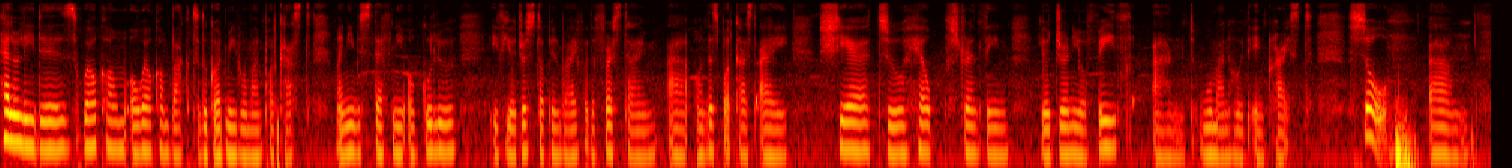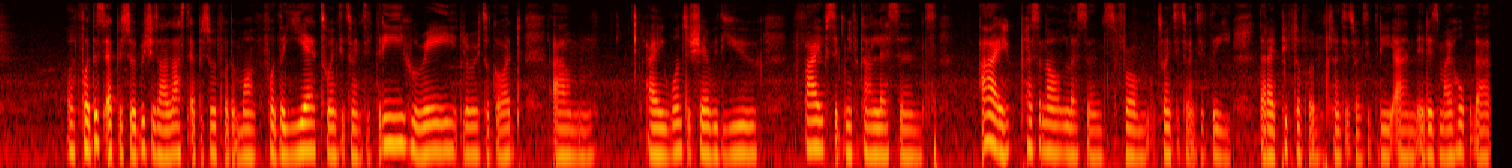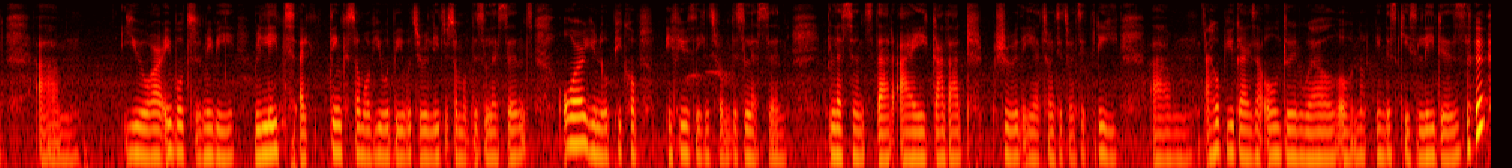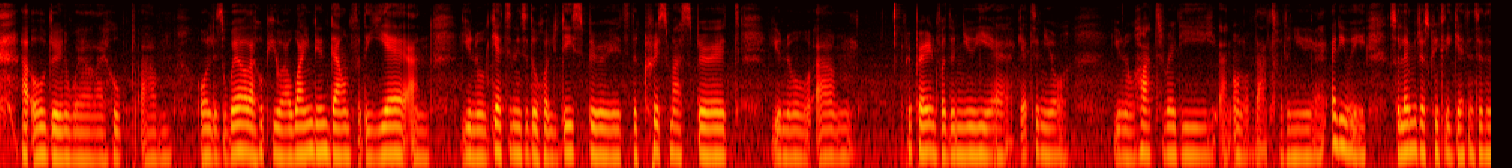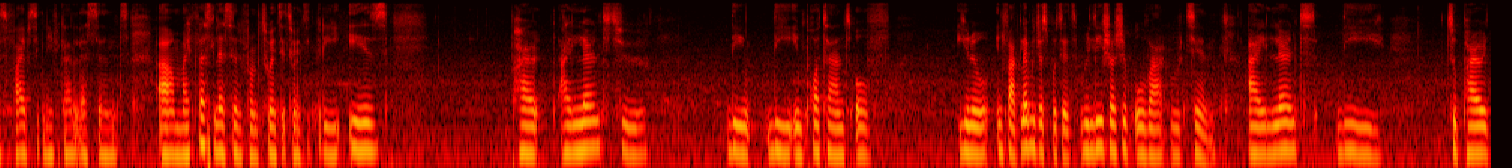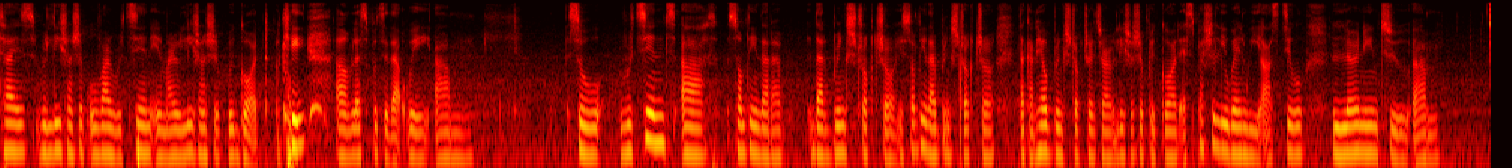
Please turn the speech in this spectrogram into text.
Hello, leaders. Welcome or welcome back to the God Made Woman podcast. My name is Stephanie Ogulu. If you're just stopping by for the first time, uh, on this podcast, I share to help strengthen your journey of faith and womanhood in Christ. So, um, uh, for this episode, which is our last episode for the month, for the year 2023, hooray, glory to God. Um, I want to share with you five significant lessons I personal lessons from 2023 that I picked up from 2023, and it is my hope that um, you are able to maybe relate. I think some of you would be able to relate to some of these lessons, or you know, pick up a few things from this lesson lessons that I gathered through the year 2023. Um, I hope you guys are all doing well, or not in this case, ladies are all doing well. I hope um, all is well. I hope you are winding down for the year and you know getting into the holiday spirit, the Christmas spirit, you know, um, preparing for the new year, getting your you know, heart ready and all of that for the new year. Anyway, so let me just quickly get into this five significant lessons. Um, my first lesson from 2023 is part I learned to the the importance of you know in fact let me just put it relationship over routine i learned the to prioritize relationship over routine in my relationship with God. Okay, um, let's put it that way. Um, so routines are something that are that brings structure is something that brings structure that can help bring structure into our relationship with God, especially when we are still learning to um,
